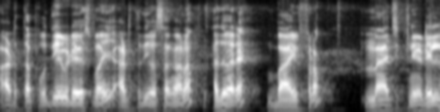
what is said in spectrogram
അടുത്ത പുതിയ വീഡിയോസുമായി അടുത്ത ദിവസം കാണാം. അതുവരെ ബൈ ഫ്രം മാജിക് നീഡിൽ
